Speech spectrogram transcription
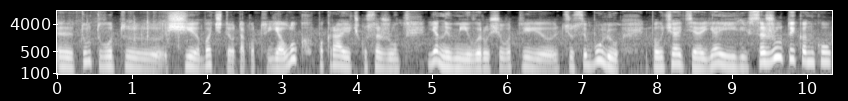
Е, Тут от е, ще, бачите, отак от я лук по краєчку сажу. Я не вмію вирощувати цю цибулю. І виходить, я її сажу тиканку,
